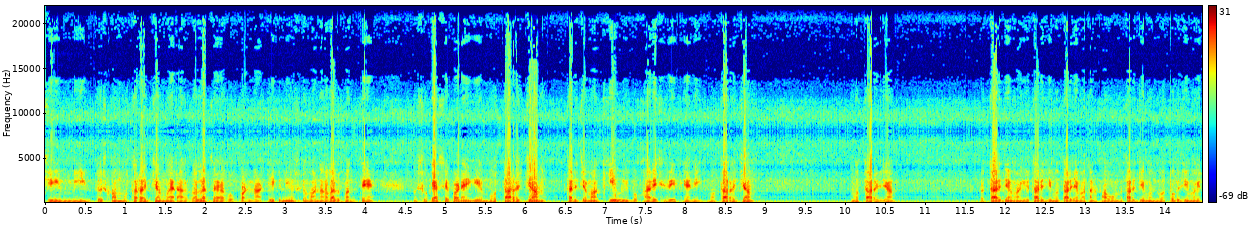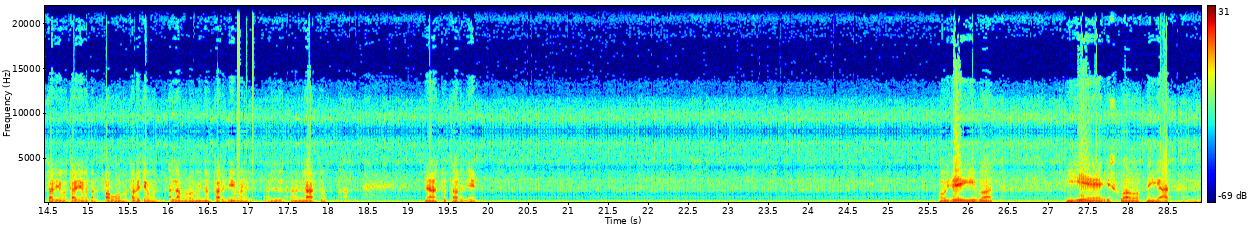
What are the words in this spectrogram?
جیم، میم، تو اس کا مترجم وغیرہ، غلط ہے، وہ پڑھنا ٹھیک نہیں، اس کے معنی غلط بنتے ہیں۔ اس کو کیسے پڑھیں گے؟ مترجم، ترجمہ کی ہوئی بخاری شریف یعنی مترجم مترجم۔ ترجمہ یترجم ترجمہ فهو مترجم وترجم يترجم ترجمة فهو مترجم الامر من ترجم لا لا تترجم۔ ہو جائے گی بات۔ یہ ہے، اس کو آپ اپنے یاد کرنا ہے۔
